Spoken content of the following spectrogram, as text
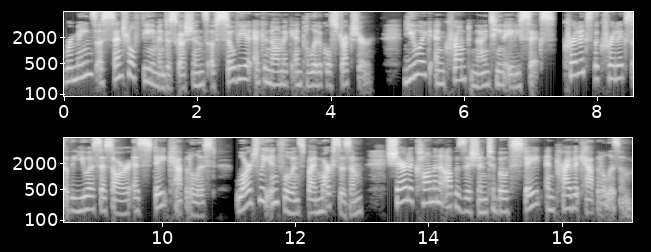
remains a central theme in discussions of Soviet economic and political structure. Buick and Crump 1986. Critics The critics of the USSR as state capitalist largely influenced by Marxism, shared a common opposition to both state and private capitalism.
